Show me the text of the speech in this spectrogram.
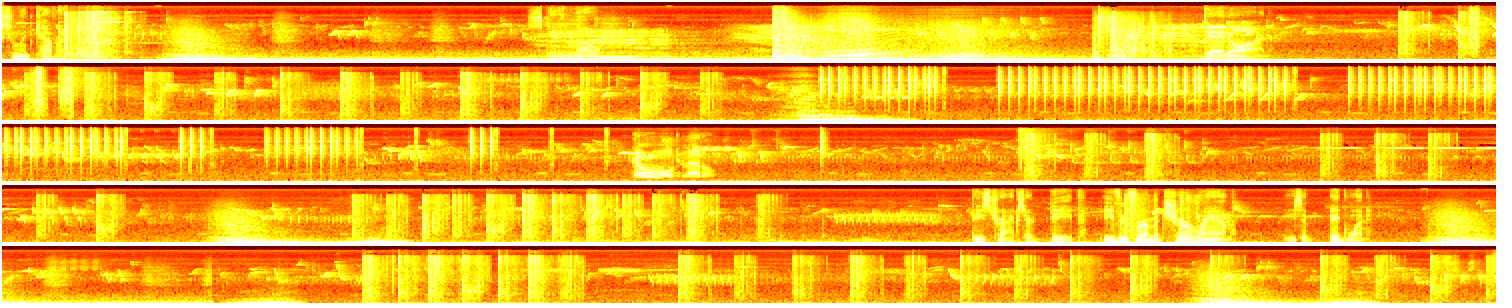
Excellent cover. Stay low. Dead on. Gold medal. These tracks are deep, even for a mature ram. He's a big one.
